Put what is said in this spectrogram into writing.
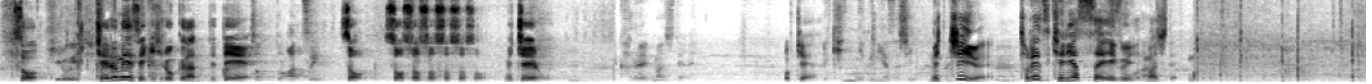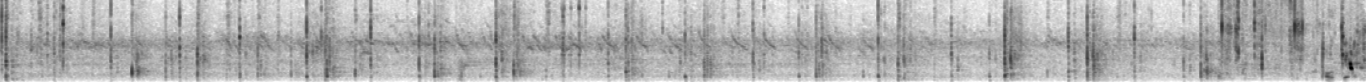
そう。広いし。蹴る面積広くなってて。ちょっと厚い、そう。そうそうそうそうそう。そうめっちゃいいやろ軽いマジでオッケーえ筋肉に優しい。めっちゃいいよね、うん。とりあえず蹴りやすさえぐいね。マジで。オッケー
